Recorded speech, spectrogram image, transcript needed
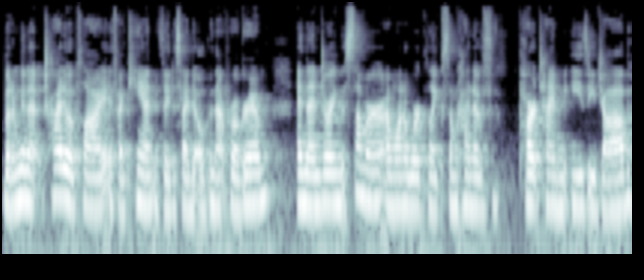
But I'm going to try to apply if I can, if they decide to open that program. And then during the summer, I want to work like some kind of part time, easy job.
